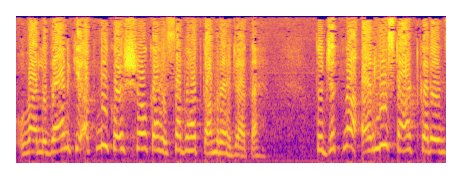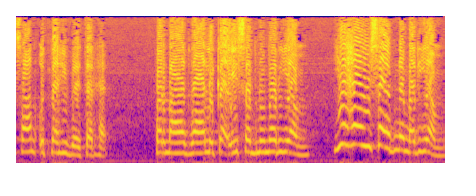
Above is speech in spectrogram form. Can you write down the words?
والدین کی اپنی کوششوں کا حصہ بہت کم رہ جاتا ہے۔ تو جتنا ارلی سٹارٹ کرے انسان، اتنا ہی بہتر ہے۔ فرمایا گال کا عیس ابن مریم۔ یہ ہے عیسا ابن مریم۔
